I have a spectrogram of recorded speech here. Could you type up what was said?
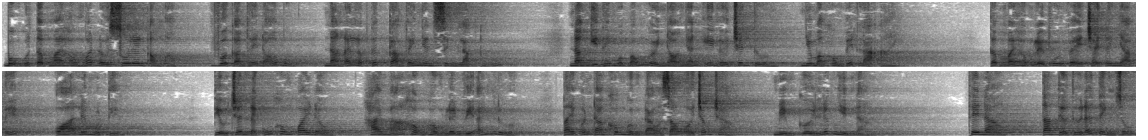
Bụng của tập mai hồng bắt đầu sôi lên òng ọc vừa cảm thấy đói bụng, nàng đã lập tức cảm thấy nhân sinh lạc thú. Nàng nhìn thấy một bóng người nhỏ nhắn in ở trên tường, nhưng mà không biết là ai. Tập mai hồng lại vui vẻ chạy tới nhà bếp, oa lên một tiếng. Tiểu chân lại cũng không quay đầu, hai má hồng hồng lên vì ánh lửa, tay vẫn đang không ngừng đào rau ở trong chảo, mỉm cười liếc nhìn nàng. Thế nào, tam tiểu thư đã tỉnh rồi?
